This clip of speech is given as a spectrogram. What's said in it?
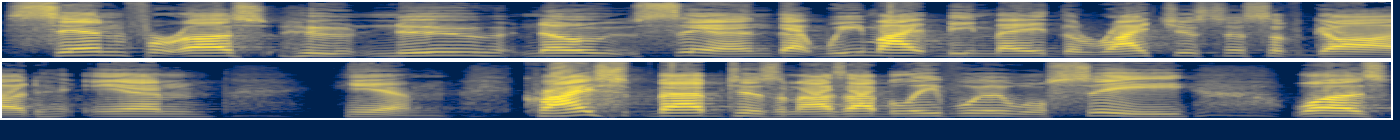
sin for us who knew no sin, that we might be made the righteousness of God in him. Christ's baptism, as I believe we will see, was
